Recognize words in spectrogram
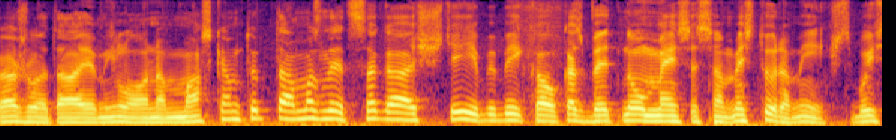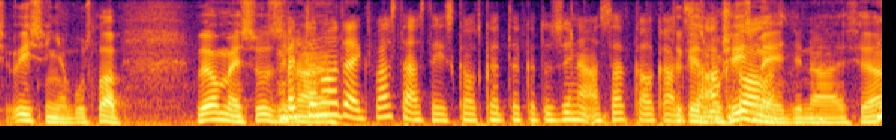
ražotājiem Ilonam Maskam tur tā mazliet sagājuši šķīvi. Bija kaut kas, bet nu, mēs, esam, mēs turam īkšķis. Visi viņam būs labi. Vēl mēs uzzinājām. Bet tu noteikti pastāstīsi kaut kad, kad tu zināsi atkal kādu tādu. Es būšu izmēģinājis. Jā,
